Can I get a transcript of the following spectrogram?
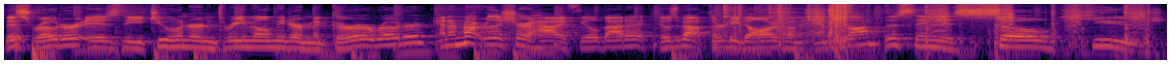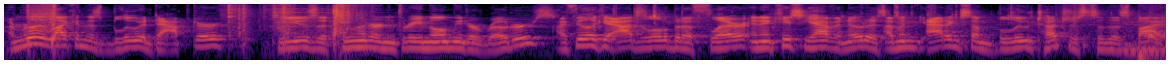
This rotor is the 203 millimeter Magura rotor, and I'm not really sure how I feel about it. It was about $30 on Amazon. This thing is so huge. I'm really liking this blue adapter to use the 203 millimeter rotors. I feel like it adds a little bit of flair, and in case you haven't noticed, I've been adding some blue touches to this bike.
